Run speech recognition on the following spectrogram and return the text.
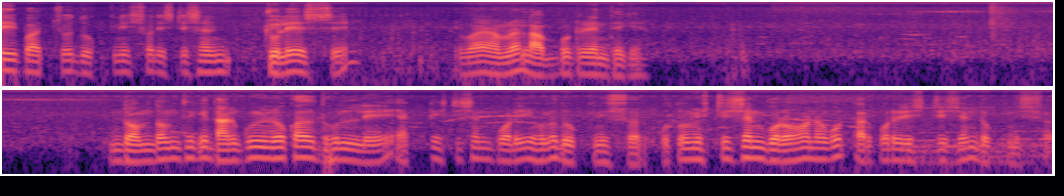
দেখতেই পাচ্ছ দক্ষিণেশ্বর স্টেশন চলে এসছে। এবার আমরা লাভবো ট্রেন থেকে। দমদম থেকে দানকুনি লোকাল ধরলে একটা স্টেশন পরেই হলো দক্ষিণেশ্বর। প্রথম স্টেশন বড়হানগর, তারপরের স্টেশন দক্ষিণেশ্বর।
